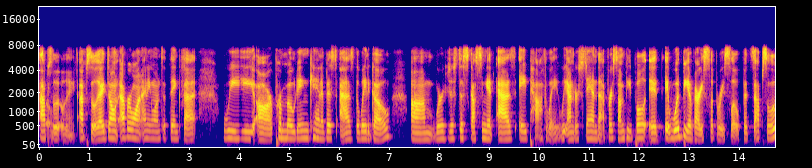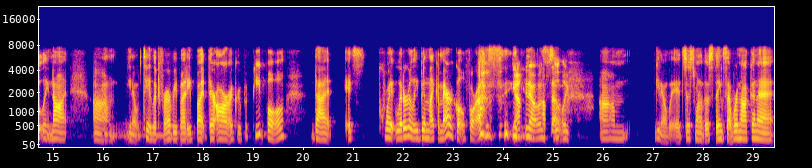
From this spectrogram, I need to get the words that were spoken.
Absolutely. Absolutely. I don't ever want anyone to think that we are promoting cannabis as the way to go. Um, we're just discussing it as a pathway. We understand that for some people, it, it would be a very slippery slope. It's absolutely not, um, you know, tailored for everybody, but there are a group of people that it's quite literally been like a miracle for us, Yeah, you know, so absolutely. um you know, it's just one of those things that we're not gonna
